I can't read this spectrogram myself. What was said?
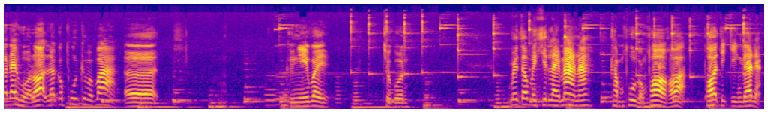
ก็ได้หัวเราะแล้วก็พูดขึ้นมาว่า เออคืองี้เว้ยโชกุนไม่ต้องไปคิดอะไรมากนะคำพูดของพ่อเขาอะเพราะจริงๆแล้วเนี่ย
